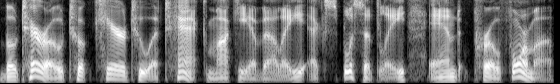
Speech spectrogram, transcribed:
Botero took care to attack Machiavelli explicitly and pro forma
